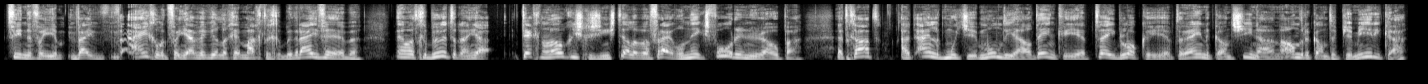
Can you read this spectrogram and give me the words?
vinden van je, wij eigenlijk van ja, wij willen geen machtige bedrijven hebben. En wat gebeurt er dan? Ja, technologisch gezien stellen we vrijwel niks voor in Europa. Het gaat, uiteindelijk moet je mondiaal denken. Je hebt twee blokken. Je hebt aan de ene kant China, aan de andere kant heb je Amerika.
